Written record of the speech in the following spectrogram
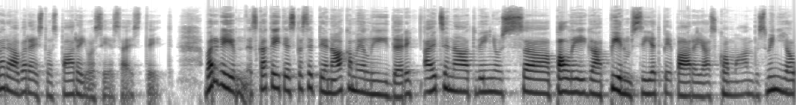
garā varēs tos pārējos iesaistīt. Var arī skatīties, kas ir tie nākamie līderi, aicināt viņus palīgā pirms iet pie pārējās komandas. Viņi jau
